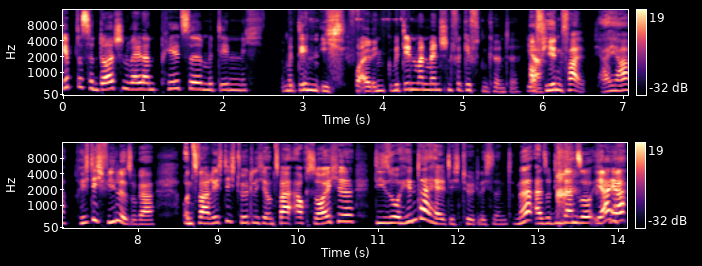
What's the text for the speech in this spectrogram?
Gibt es in deutschen Wäldern Pilze, mit denen ich mit denen ich vor allen Dingen, mit denen man Menschen vergiften könnte. Ja. Auf jeden Fall. Ja, ja. Richtig viele sogar. Und zwar richtig tödliche. Und zwar auch solche, die so hinterhältig tödlich sind. Ne? Also die dann so, ja, ja.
